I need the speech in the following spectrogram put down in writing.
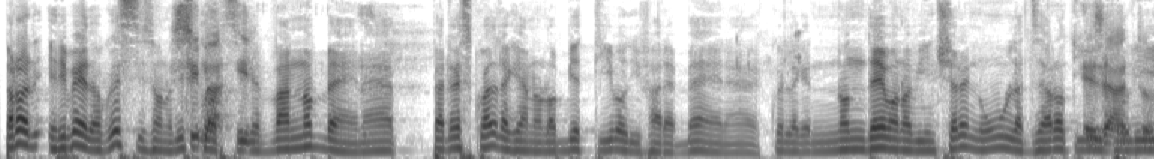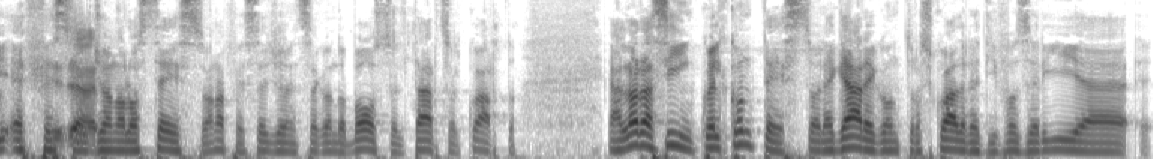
Però ripeto, questi sono discorsi sì, che vanno bene per le squadre che hanno l'obiettivo di fare bene, quelle che non devono vincere nulla, zero titoli esatto, e festeggiano esatto. lo stesso, no? festeggiano il secondo posto, il terzo, il quarto. Allora sì, in quel contesto le gare contro squadre tifoserie eh,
